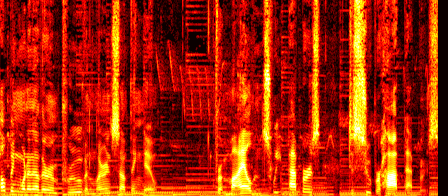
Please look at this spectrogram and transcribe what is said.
helping one another improve and learn something new. From mild and sweet peppers to super hot peppers,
